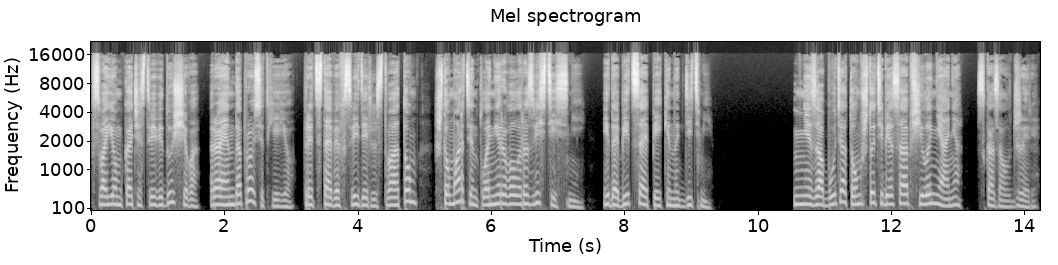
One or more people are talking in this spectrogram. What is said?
В своем качестве ведущего Райан допросит ее, представив свидетельство о том, что Мартин планировал развестись с ней и добиться опеки над детьми. «Не забудь о том, что тебе сообщила няня», — сказал Джерри.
